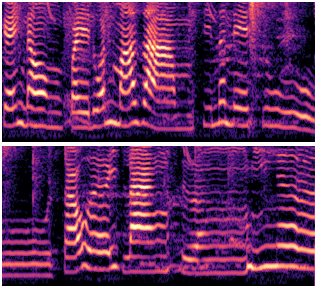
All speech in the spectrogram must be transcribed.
Cánh nong bay đoán má giảm. Xin nó nê chu sáu ơi làng sườn nghi ngơ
